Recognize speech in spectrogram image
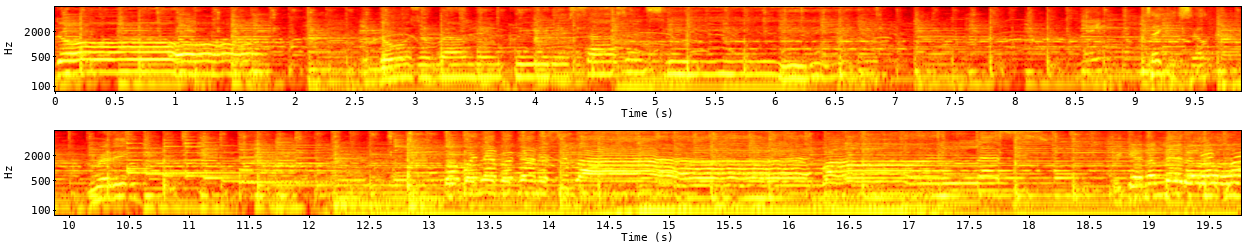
door. When those around him criticize and sleep. Take it, Silk. You ready? But we're never gonna survive unless we get a little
